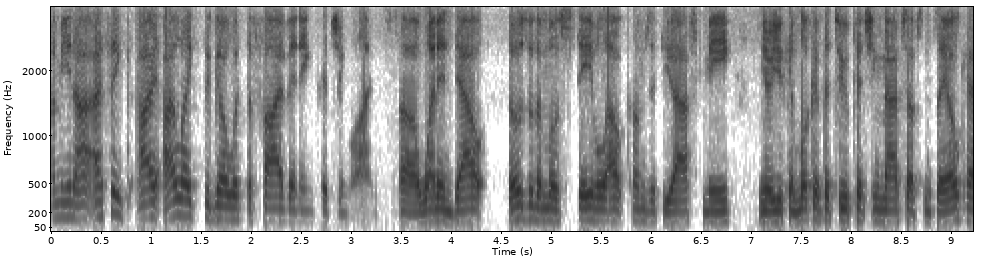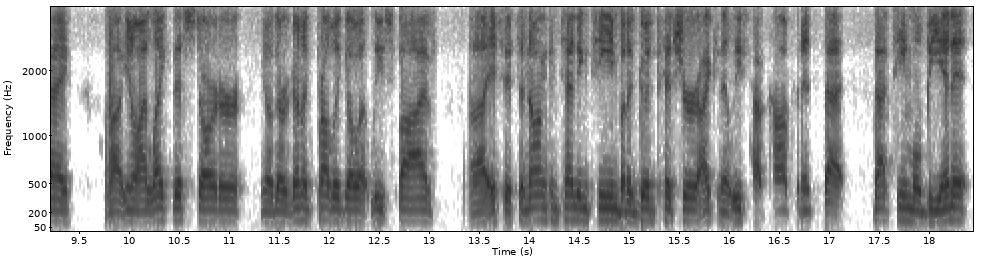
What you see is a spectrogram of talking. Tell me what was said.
I mean, I, I think I, I like to go with the five inning pitching lines. Uh, when in doubt, those are the most stable outcomes, if you ask me. You know, you can look at the two pitching matchups and say, okay, uh, you know, I like this starter. You know, they're going to probably go at least five. Uh, if it's a non-contending team but a good pitcher, I can at least have confidence that that team will be in it,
